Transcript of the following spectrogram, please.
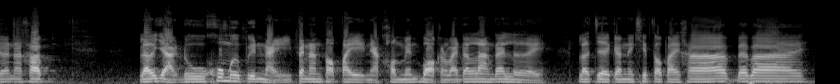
ด้วยนะครับ แล้วอยากดูคู่มือปืนไหนเป็นอันต่อไปเนี่ยคอมเมนต์บอกกันไว้ด้านล่างได้เลย เราเจอกันในคลิปต่อไปครับ บ๊ายบาย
